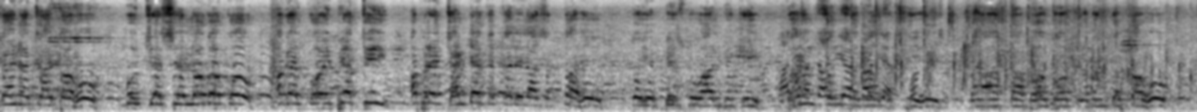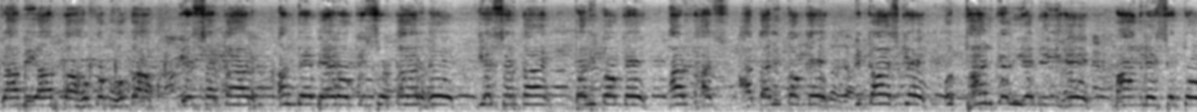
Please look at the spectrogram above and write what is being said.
कहना चाहता हूँ मुझ जैसे लोगों को अगर कोई व्यक्ति अपने झंडे के तले ला सकता है तो ये विष्णु वाल्मीकि धर्म संसद ला सकती है। मैं आपका बहुत बहुत नमन करता हूँ। जहाँ भी आपका हुक्म होगा ये सरकार अंधे बहरों की सरकार है। ये सरकार दलितों के, हर दलितों के विकास के उत्थान के लिए नहीं है। मांगने से तो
